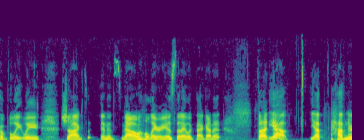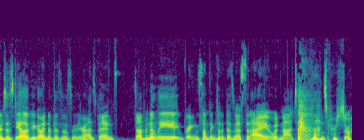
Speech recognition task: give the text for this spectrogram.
completely shocked. And it's now hilarious that I look back at it. But yeah, yep, have nerves of steel if you go into business with your husband. Definitely bring something to the business that I would not. That's for sure.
